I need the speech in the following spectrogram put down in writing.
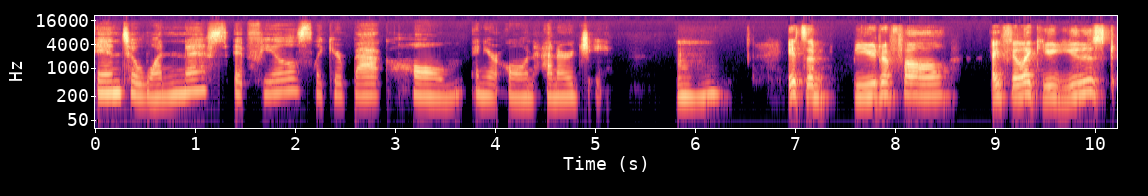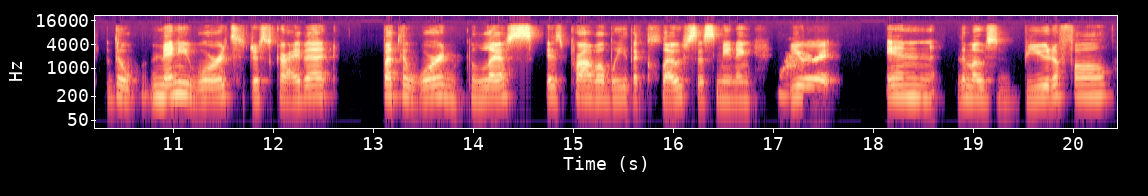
into oneness, it feels like you're back home in your own energy. Mm-hmm. It's a beautiful, I feel like you used the many words to describe it but the word bliss is probably the closest, meaning yeah. you're in the most beautiful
